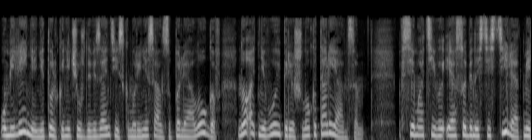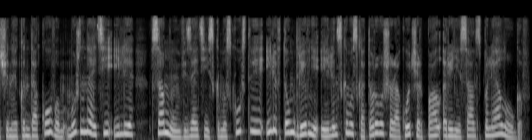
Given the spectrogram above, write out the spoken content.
Умиление не только не чуждо византийскому ренессансу палеологов, но от него и перешло к итальянцам. Все мотивы и особенности стиля, отмеченные Кондаковым, можно найти или в самом византийском искусстве, или в том древнеэллинском, из которого широко черпал ренессанс палеологов.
